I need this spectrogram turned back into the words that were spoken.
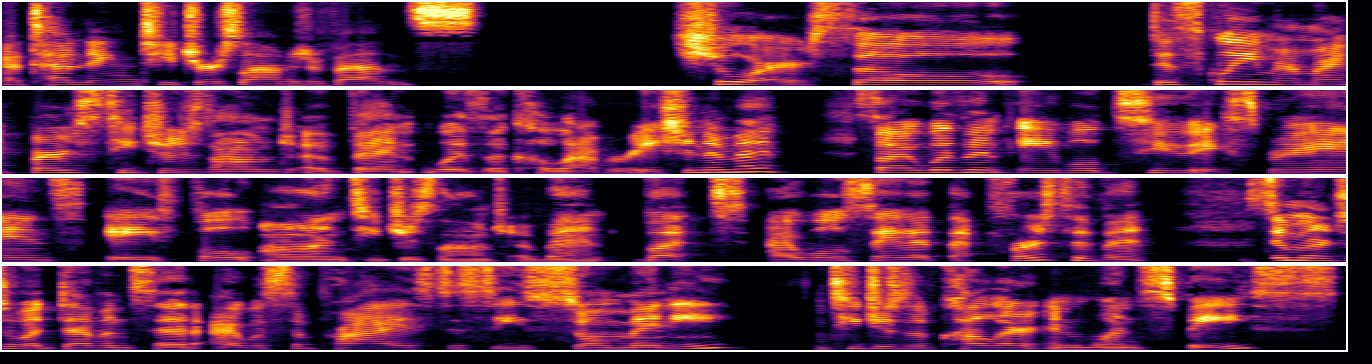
attending Teachers Lounge events. Sure. So Disclaimer My first Teachers Lounge event was a collaboration event. So I wasn't able to experience a full on Teachers Lounge event. But I will say that that first event, similar to what Devin said, I was surprised to see so many teachers of color in one space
